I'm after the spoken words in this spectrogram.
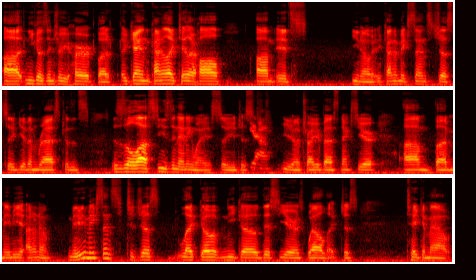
uh, Nico's injury hurt, but again, kind of like Taylor Hall, um, it's you know it kind of makes sense just to give him rest because it's this is a lost season anyway, so you just Yeah. you know try your best next year. Um, but maybe I don't know. Maybe it makes sense to just let go of Nico this year as well. Like just take him out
